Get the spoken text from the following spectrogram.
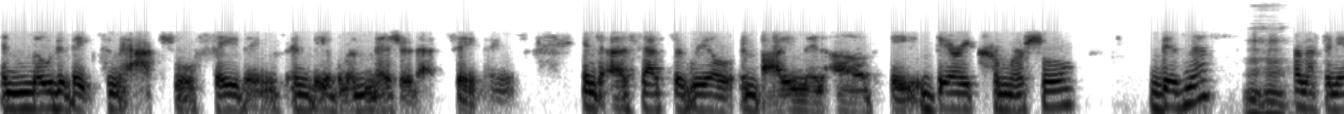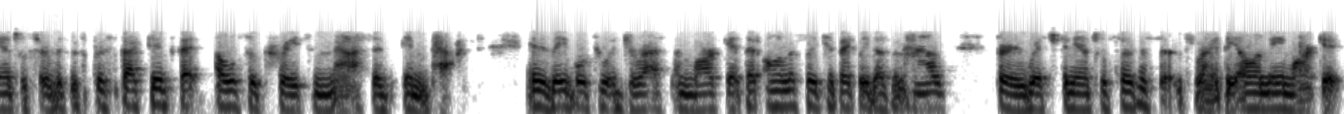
and motivate some actual savings and be able to measure that savings. And to us, that's a real embodiment of a very commercial business mm-hmm. from a financial services perspective that also creates massive impact and is able to address a market that honestly typically doesn't have very rich financial services, right? The LMI market,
